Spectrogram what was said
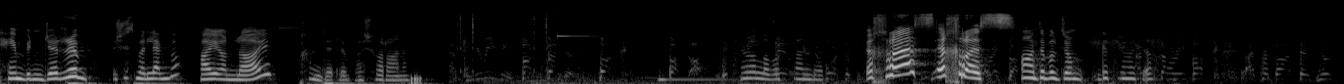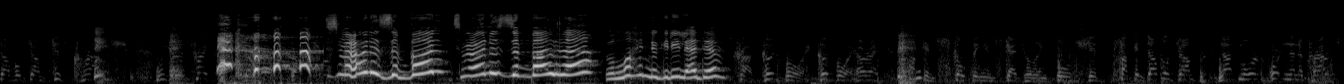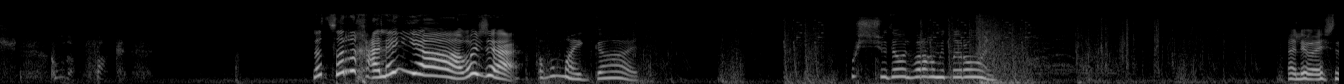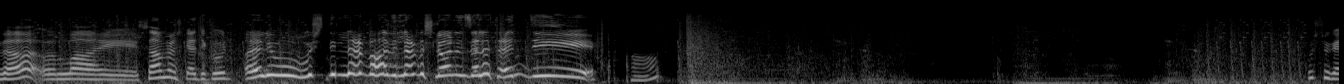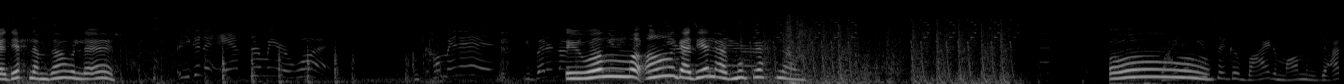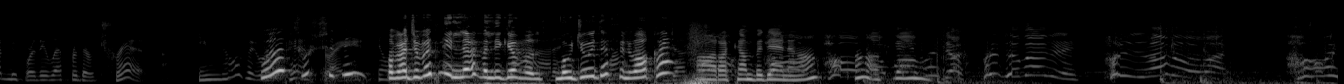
الحين بنجرب إيش اسم اللعبة؟ هاي اون لايف خلينا نجربها إيش ورانا والله بوك ثاندر اخرس اخرس. آه دبل جمب قلت لي متى تسمعون الزبال؟ تسمعون الزبال ذا؟ والله إنه قليل أدب. لا تصرخ علي وجع. oh my God وشو ذول وراهم يطيرون؟ ألو إيش ذا والله سامع إيش قاعد يقول ألو وش ذي اللعبة هذه؟ اللعبة شلون نزلت عندي؟ ها؟ وشو قاعد يحلم ذا ولا إيش؟ إي والله آه قاعد يلعب مو بيحلم أوه. what وش ذي؟ طب عجبتني اللعبة اللي قبل. موجودة في الواقع؟ آه راكان بدينا ها؟ آه okay. How?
